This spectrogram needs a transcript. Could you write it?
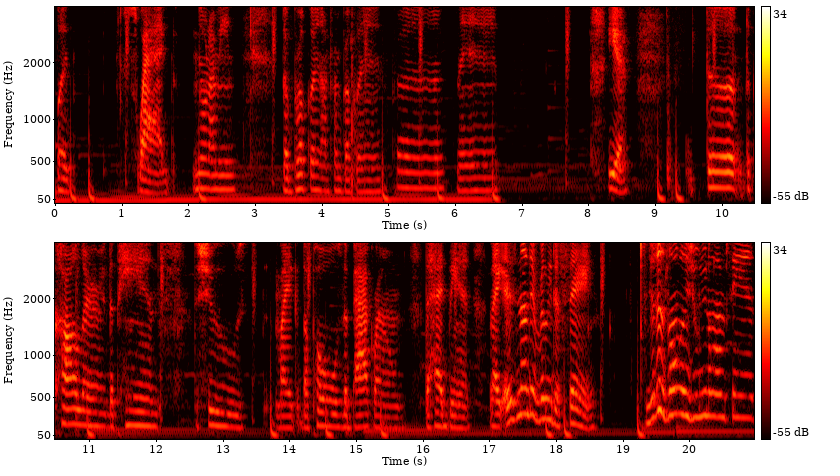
but swagged. You know what I mean? The Brooklyn, I'm from Brooklyn. Brooklyn. Yeah the the collar, the pants, the shoes, like the pose, the background, the headband. Like it's nothing really to say. Just as long as you, you know what I'm saying,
